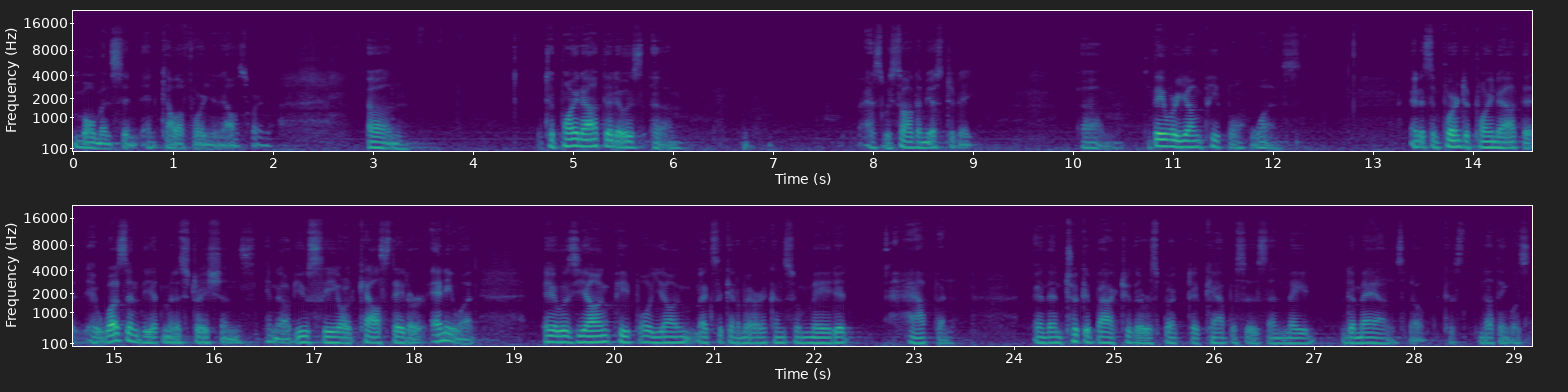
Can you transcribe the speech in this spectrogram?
moments in, in California and elsewhere. Um, to point out that it was, um, as we saw them yesterday, um, they were young people once. And it's important to point out that it wasn't the administrations, you know, of UC or Cal State or anyone. It was young people, young Mexican Americans who made it happen and then took it back to their respective campuses and made demands, know, because nothing was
